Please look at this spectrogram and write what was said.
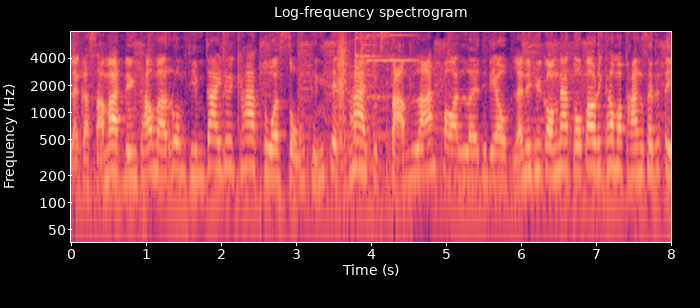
และก็สามารถดึงเขามาร่วมทีมได้ด้วยค่าตัวสูงถึง 75.3 ล้านปอนด์เลยทีเดียว และนี่คือกองหน้าตัวเป้าที่เข้ามาพังสถิติ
